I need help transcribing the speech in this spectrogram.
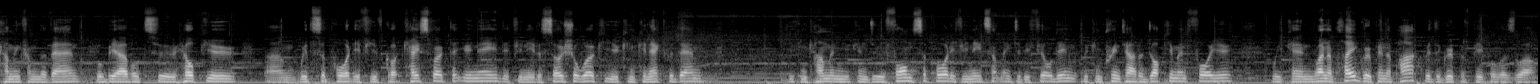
coming from the van. We'll be able to help you um, with support if you've got casework that you need. If you need a social worker, you can connect with them. You can come and you can do form support if you need something to be filled in. We can print out a document for you. We can run a play group in the park with a group of people as well.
